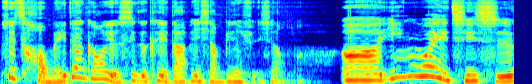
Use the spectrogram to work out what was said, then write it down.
所以草莓蛋糕也是一个可以搭配香槟的选项吗？呃，因为其实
